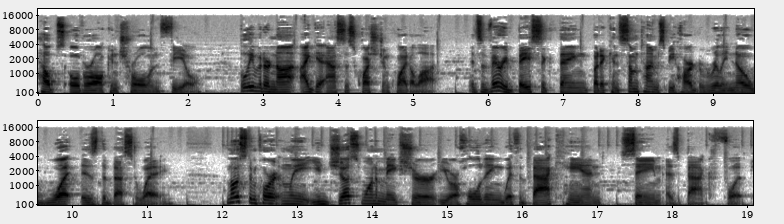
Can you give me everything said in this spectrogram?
helps overall control and feel. Believe it or not, I get asked this question quite a lot. It's a very basic thing, but it can sometimes be hard to really know what is the best way. Most importantly, you just want to make sure you are holding with the back hand same as back foot.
